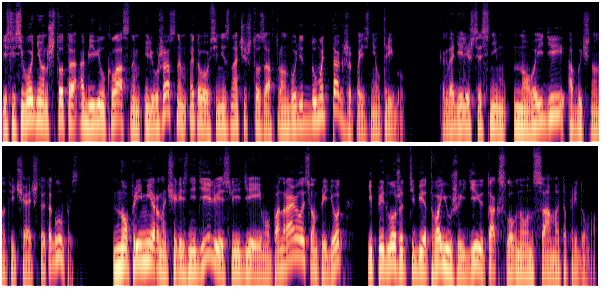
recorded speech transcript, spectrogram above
Если сегодня он что-то объявил классным или ужасным, это вовсе не значит, что завтра он будет думать так же, пояснил Трибл. Когда делишься с ним новой идеей, обычно он отвечает, что это глупость. Но примерно через неделю, если идея ему понравилась, он придет и предложит тебе твою же идею так, словно он сам это придумал.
